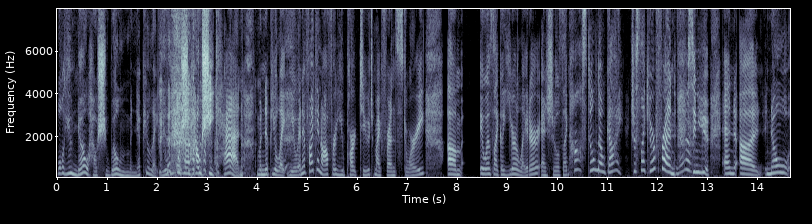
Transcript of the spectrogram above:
well, you know how she will manipulate you, or she, how she can manipulate you. And if I can offer you part two to my friend's story, um, it was like a year later and she was like huh still no guy just like your friend yeah. you and uh no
